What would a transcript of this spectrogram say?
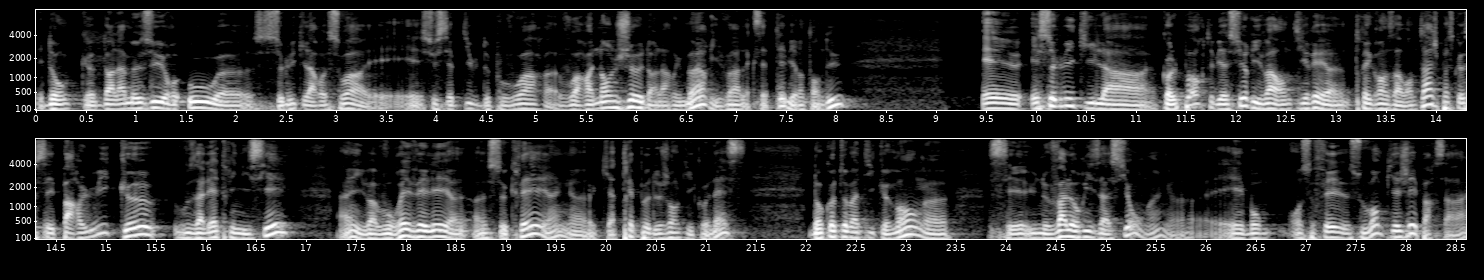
Et donc, dans la mesure où celui qui la reçoit est, susceptible de pouvoir voir un enjeu dans la rumeur, il va l'accepter, bien entendu. Et, celui qui la colporte, bien sûr, il va en tirer un très grand avantage parce que c'est par lui que vous allez être initié. Hein, il va vous révéler un, secret hein, euh, qu'il y a très peu de gens qui connaissent. Donc automatiquement, euh, c'est une valorisation. Hein, euh, et bon, on se fait souvent piéger par ça.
